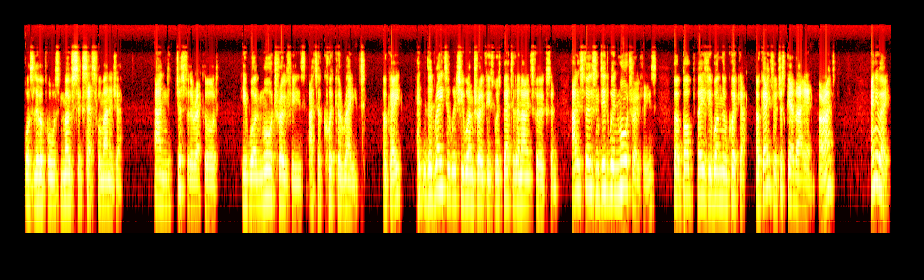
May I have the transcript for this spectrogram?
was Liverpool's most successful manager. And just for the record, he won more trophies at a quicker rate. Okay? The rate at which he won trophies was better than Alex Ferguson. Alex Ferguson did win more trophies, but Bob Paisley won them quicker. Okay? So just get that in. All right? Anyway,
